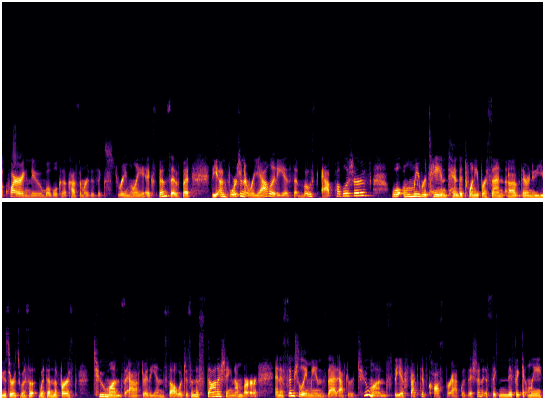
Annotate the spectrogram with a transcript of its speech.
acquiring new mobile customers is extremely expensive, but the unfortunate reality is that most app publishers will only retain 10 to 20% of their new users with, within the first two months after the install, which is an astonishing number, and essentially means that after two months, the effective cost per acquisition is significantly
